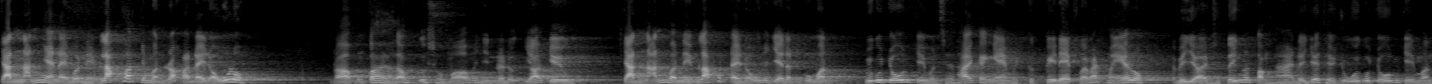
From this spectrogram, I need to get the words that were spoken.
Tranh ảnh nhà này bên em lắp hết cho mình rất là đầy đủ luôn. Đó, cũng có hệ thống cửa sổ mở và nhìn ra được gió chiều. Tranh ảnh bên em lắp hết đầy đủ cho gia đình của mình quý cô chú, anh chị mình sẽ thấy căn nhà này cực kỳ đẹp và mát mẻ luôn. Và bây giờ em sẽ tiến đến tầng 2 để giới thiệu cho quý cô chú, anh chị mình.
